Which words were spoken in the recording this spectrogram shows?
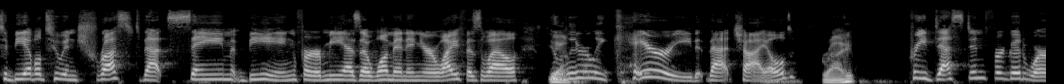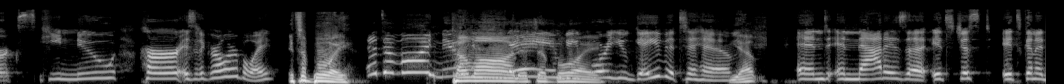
to be able to entrust that same being for me as a woman and your wife as well who Yeah. literally carried that child right? predestined for good works he knew her is it a girl or a boy It's a boy. it's a boy knew Come on, it's a boy. before you gave it to him Yep. And and that is a it's just it's gonna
